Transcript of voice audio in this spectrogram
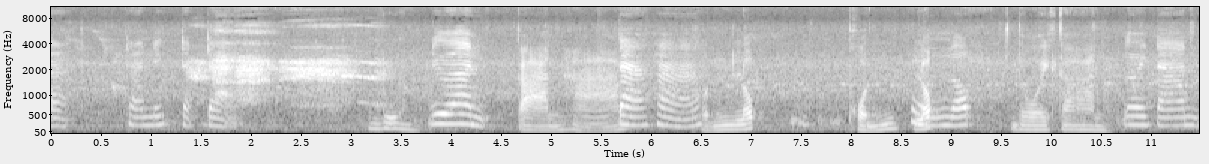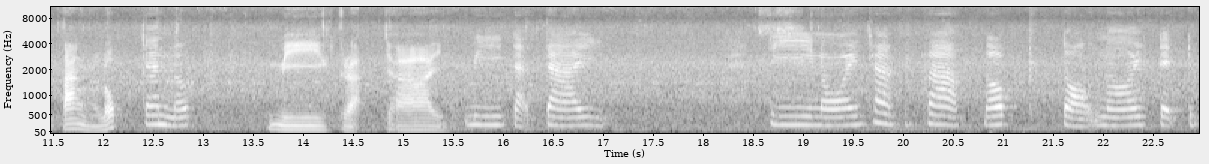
าทานิกตัดดาเรื่องเดือนการหาตาหาผลลบ ผลผลลบ ลบโดยการ โดยการตั้งลบด้านลบ มีกระจาย มีแต่ใจสีน้อยชาติภาพลบสองน้อยเจ็ดสิบ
